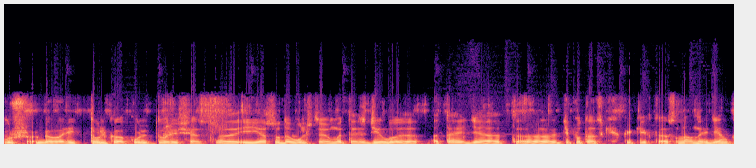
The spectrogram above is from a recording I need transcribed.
уж говорить только о культуре сейчас, э, и я с удовольствием это сделаю, отойдя от э, депутатских каких-то основных дел.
